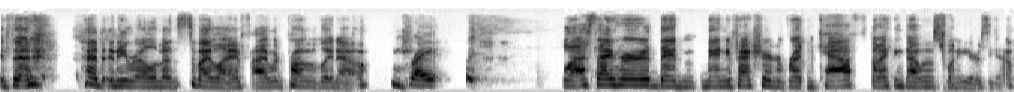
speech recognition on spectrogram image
If that had any relevance to my life, I would probably know. Right. Last I heard, they'd manufactured a red calf, but I think that was 20 years ago.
